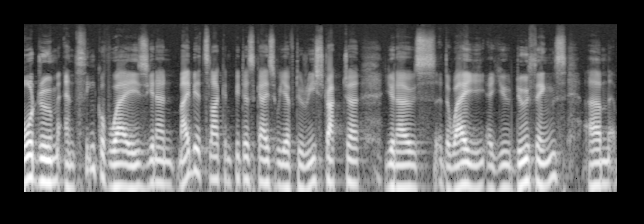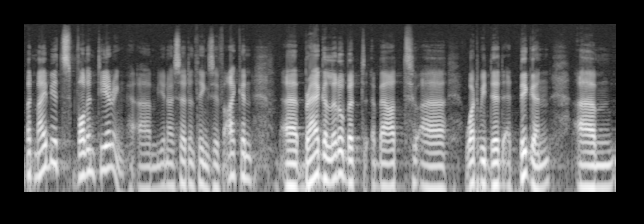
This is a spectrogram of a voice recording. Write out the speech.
boardroom and think of ways. You know, maybe it's like in Pieter's case, we have to restructure, you know, the way you do things. Um, but maybe it's volunteering. Um, you know, certain things. If I can. Uh, brag a little bit about uh, what we did at Biggin. Um,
